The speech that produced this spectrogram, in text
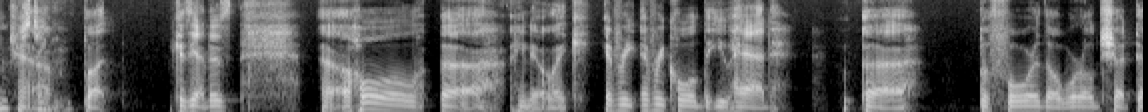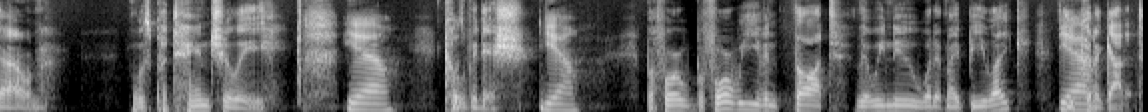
Interesting. Um, but because, yeah, there's uh, a whole, uh, you know, like every every cold that you had uh, before the world shut down was potentially yeah. COVID-ish. Yeah. Before before we even thought that we knew what it might be like, Yeah. you could have got it.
